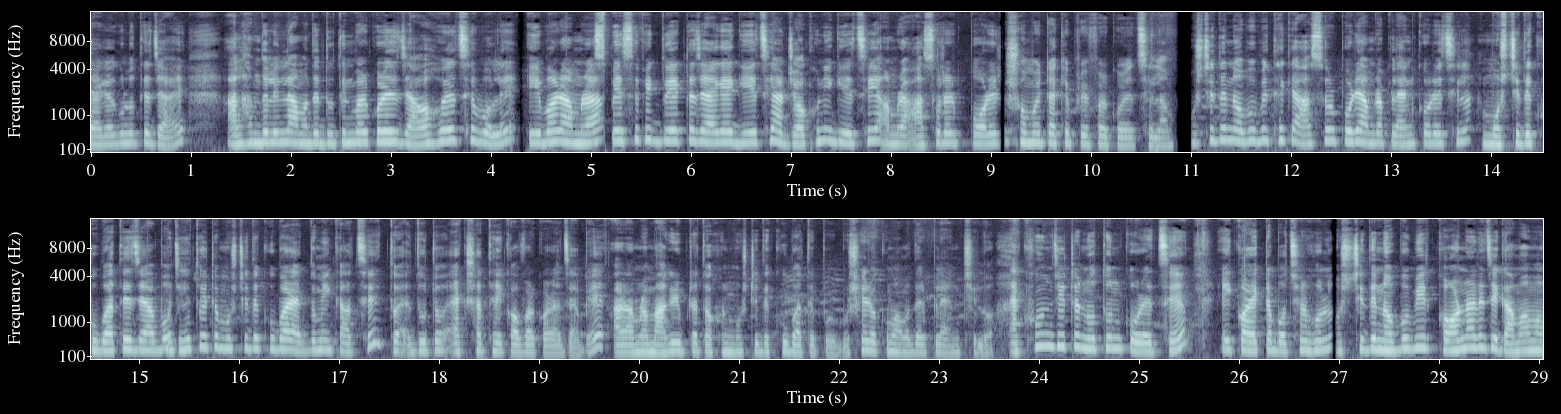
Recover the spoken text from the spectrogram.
জায়গাগুলোতে যায়, আলহামদুলিল্লাহ আমাদের দু তিনবার করে যাওয়া হয়েছে বলে এবার আমরা স্পেসিফিক দু একটা জায়গায় গিয়েছি আর যখনই গিয়েছি আমরা আসরের পরের সময়টাকে প্রেফার করেছিলাম। মসজিদে নববী থেকে আসর পরে আমরা প্ল্যান করেছিলাম মসজিদে কুবাতে যাব। যেহেতু এটা মসজিদে কুবার একদমই কাছে, তো দুটো একসাথে কভার করা যাবে। আর আমরা মাগরিবটা তখন মসজিদে কুবাতে পড়ব। সেরকম আমাদের প্ল্যান ছিল। এখন যেটা নতুন করেছে, এই কয়েকটা বছর হলো মসজিদে নববীর কর্নারে যে গামামা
